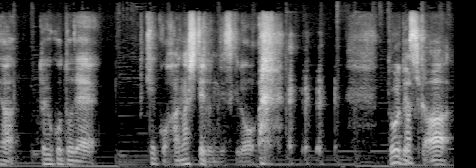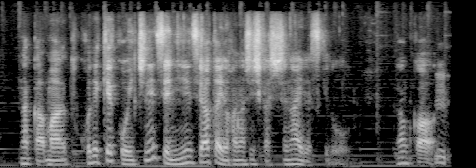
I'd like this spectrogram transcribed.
いや、ということで、結構話してるんですけど、どうですか？なんかまあ、これ結構1年生、2年生あたりの話しかしてないですけど、なんかうん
